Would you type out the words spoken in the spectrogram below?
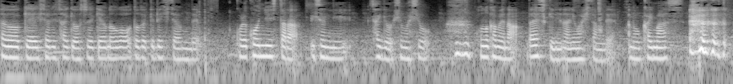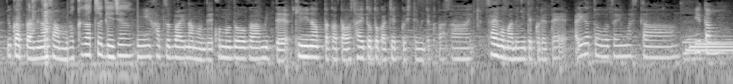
作業系一緒に作業する系の動画をお届けできちゃうのでこれ購入したら一緒に作業しましょう。このカメラ大好きになりましたのであの買います。よかったら皆さんも。6月下旬。に発売なのでこの動画見て気になった方はサイトとかチェックしてみてください。最後まで見てくれてありがとうございました。ゆうた。ん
